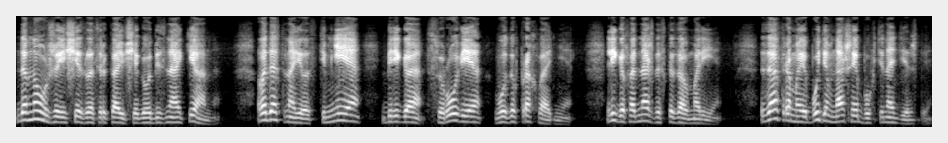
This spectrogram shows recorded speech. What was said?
Давно уже исчезла сверкающая голубизна океана. Вода становилась темнее, берега суровее, воздух прохладнее. Лигов однажды сказал Марии, «Завтра мы будем в нашей бухте Надежды».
